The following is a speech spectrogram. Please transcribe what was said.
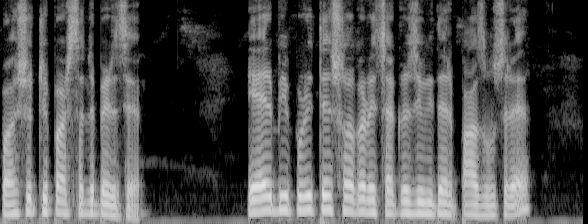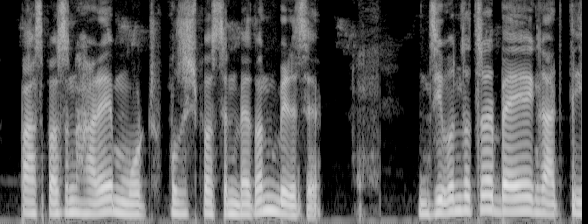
পঁয়ষট্টি পার্সেন্টে বেড়েছে। এর বিপরীতে সরকারি চাকরিজীবীদের পাঁচ বছরে পাঁচ পার্সেন্ট হারে মোট পঁচিশ পার্সেন্ট বেতন বেড়েছে। জীবনযাত্রার ব্যয়ে ঘাটতি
